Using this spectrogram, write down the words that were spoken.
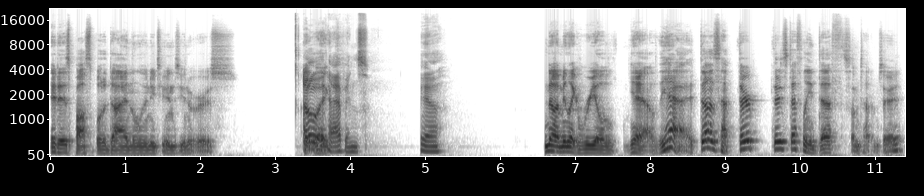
it is possible to die in the Looney Tunes universe. But, oh, like, it happens. Yeah. no, I mean like real. Yeah, yeah, it does happen. There, there's definitely death sometimes, right?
